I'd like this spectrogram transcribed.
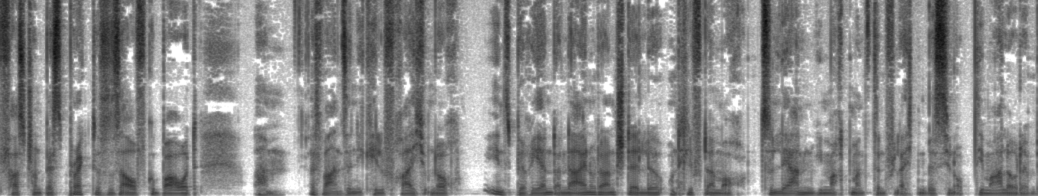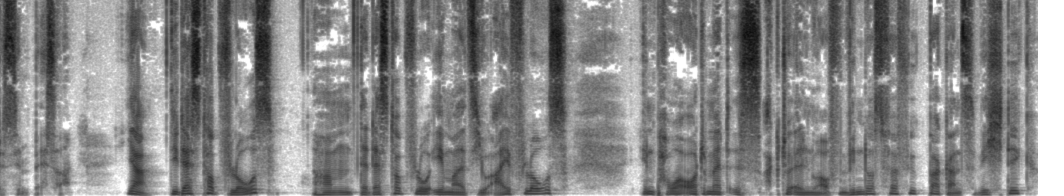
fast schon Best Practices aufgebaut. Ähm, ist wahnsinnig hilfreich und auch inspirierend an der einen oder anderen Stelle und hilft einem auch zu lernen, wie macht man es denn vielleicht ein bisschen optimaler oder ein bisschen besser. Ja, die Desktop Flows, ähm, der Desktop Flow ehemals UI Flows, in Power Automate ist aktuell nur auf Windows verfügbar, ganz wichtig.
